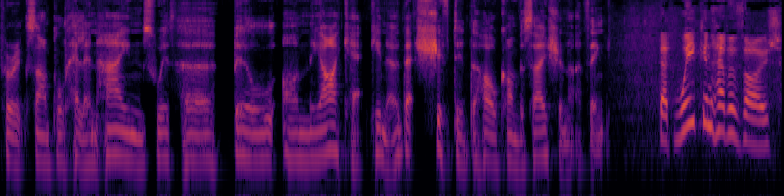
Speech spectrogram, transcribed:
For example, Helen Haines with her bill on the ICAC, you know, that shifted the whole conversation, I think. That we can have a vote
